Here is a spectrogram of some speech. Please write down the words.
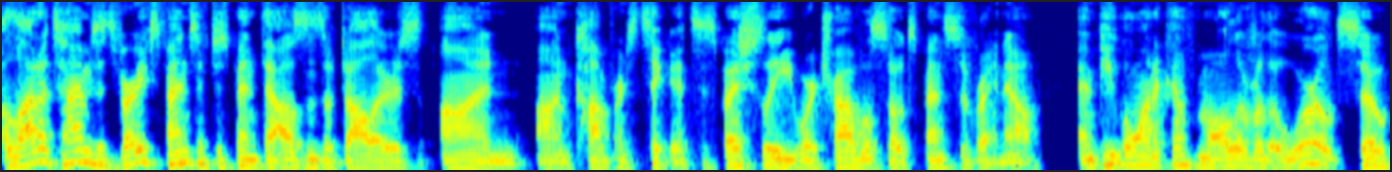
a lot of times it's very expensive to spend thousands of dollars on on conference tickets especially where travel is so expensive right now and people want to come from all over the world. So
